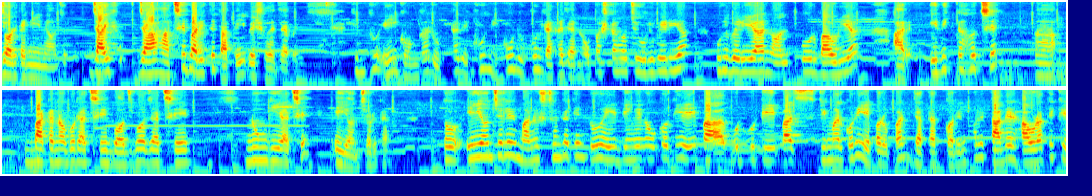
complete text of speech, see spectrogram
জলটা নিয়ে নেওয়া যাবে। যাই হোক, যা আছে বাড়িতে তাতেই বেশ হয়ে যাবে। কিন্তু এই গঙ্গার রূপটা দেখুন একুল উকুল দেখা যায় না। ওপাশটা হচ্ছে উলুবেড়িয়া উলুবেড়িয়া নলপুর বাউরিয়া। আর এদিকটা হচ্ছে বাটানগর আছে, বজবজ আছে, নুঙ্গি আছে, এই অঞ্চলটা। তো এই অঞ্চলের মানুষজনরা কিন্তু এই ডিঙি নৌকো দিয়েই বা বুটবুটি বা স্টিমার করে এপার ওপার যাতায়াত করেন। ফলে তাদের হাওড়া থেকে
